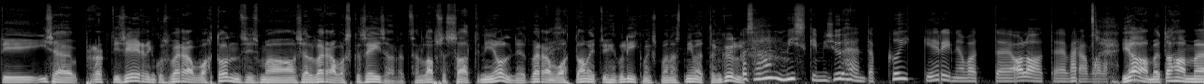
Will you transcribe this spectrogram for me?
sporti ise praktiseerin, kus väravvaht on, siis ma seal väravas ka seisan, et see on lapsest saati nii olnud, nii et väravvahti ametiühingu liikmeks ma ennast nimetan küll. kas seal on miski, mis ühendab kõiki erinevate alade väravavahte? jaa, me tahame,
